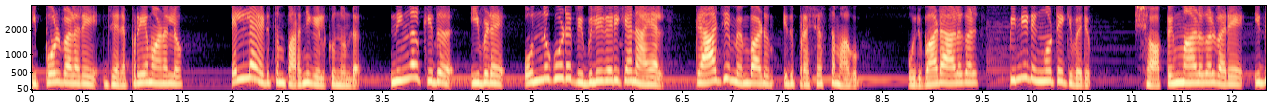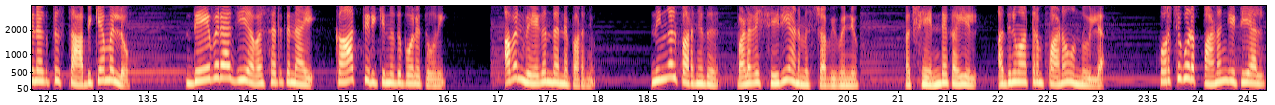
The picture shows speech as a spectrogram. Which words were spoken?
ഇപ്പോൾ വളരെ ജനപ്രിയമാണല്ലോ. എല്ലായിടത്തും പറഞ്ഞു കേൾക്കുന്നുണ്ട്. നിങ്ങൾക്കിത് ഇവിടെ ഒന്നുകൂടെ വിപുലീകരിക്കാനായാൽ രാജ്യമെമ്പാടും ഇത് പ്രശസ്തമാകും. ഒരുപാട് ആളുകൾ പിന്നീട് ഇങ്ങോട്ടേക്ക് വരും. ഷോപ്പിംഗ് മാളുകൾ വരെ ഇതിനകത്ത് സ്ഥാപിക്കാമല്ലോ. ദേവരാജ് ഈ അവസരത്തിനായി കാത്തിരിക്കുന്നത് പോലെ തോന്നി. അവൻ വേഗം തന്നെ പറഞ്ഞു നിങ്ങൾ പറഞ്ഞത് വളരെ ശരിയാണ് മിസ്റ്റർ അഭിമന്യു. പക്ഷെ എന്റെ കയ്യിൽ അതിനുമാത്രം പണമൊന്നുമില്ല. കുറച്ചുകൂടെ പണം കിട്ടിയാൽ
